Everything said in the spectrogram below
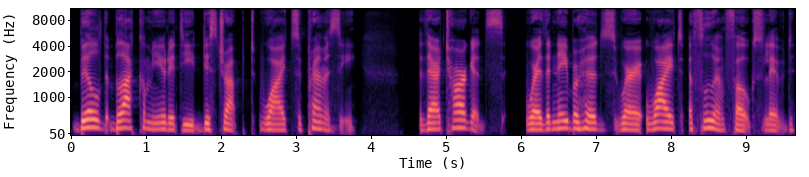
build black community, disrupt white supremacy. Their targets were the neighborhoods where white affluent folks lived.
